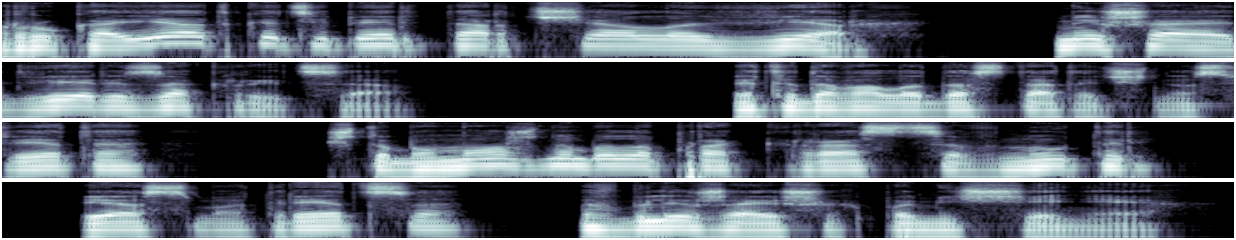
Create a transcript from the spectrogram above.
Рукоятка теперь торчала вверх, мешая двери закрыться. Это давало достаточно света, чтобы можно было прокрасться внутрь и осмотреться в ближайших помещениях.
